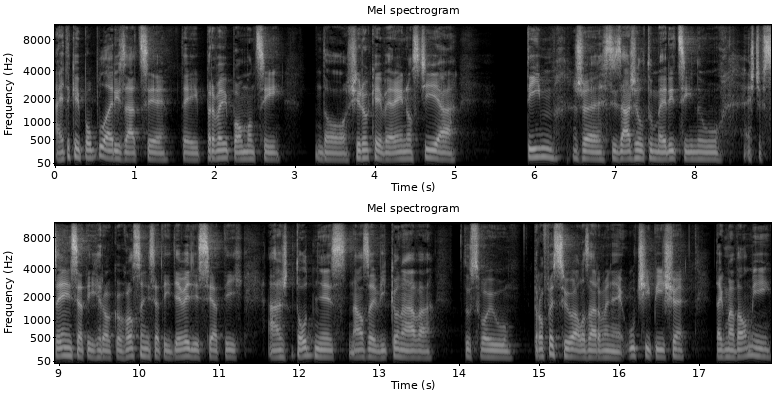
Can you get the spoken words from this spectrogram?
aj takej popularizácie tej prvej pomoci do širokej verejnosti a tým, že si zažil tú medicínu ešte v 70. rokoch, 80., 90. až dodnes naozaj vykonáva tú svoju profesiu, ale zároveň aj učí, píše, tak má veľmi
